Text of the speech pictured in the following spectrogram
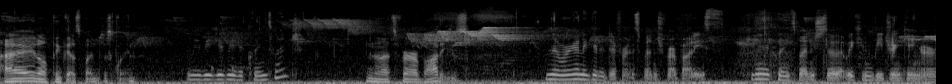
I don't think that sponge is clean. Maybe give me the clean sponge. No, that's for our bodies. No, we're gonna get a different sponge for our bodies. Give me a clean sponge so that we can be drinking our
